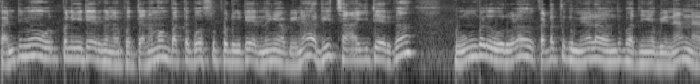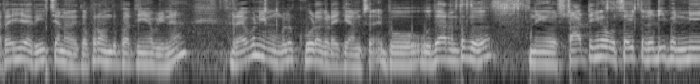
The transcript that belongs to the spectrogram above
கண்டினியூவாக ஒர்க் பண்ணிக்கிட்டே இருக்கணும். இப்போ தினமும் பத்து போஸ்ட் போட்டுக்கிட்டே இருந்தீங்க அப்படின்னா ரீச் ஆகிட்டே இருக்கும். உங்களுக்கு ஒரு உலக கட்டத்துக்கு மேலே வந்து பார்த்தீங்க அப்படின்னா நிறைய ரீச் ஆனதுக்கப்புறம் வந்து பார்த்தீங்க அப்படின்னா ரெவன்யூ உங்களுக்கு கூட கிடைக்க ஆரம்பிச்சு இப்போது உதாரணத்துக்கு நீங்கள் ஸ்டார்டிங்கில் ஒரு சைட் ரெடி பண்ணி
